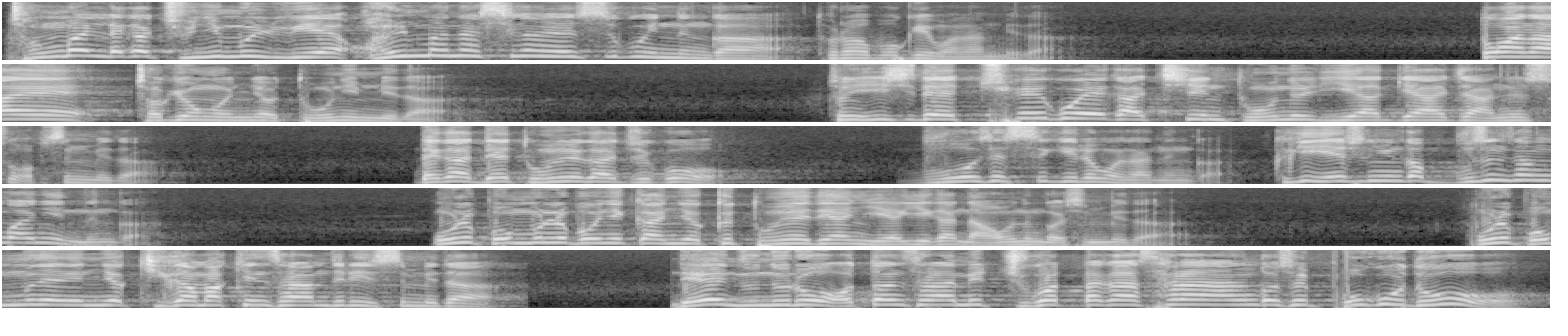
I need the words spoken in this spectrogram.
정말 내가 주님을 위해 얼마나 시간을 쓰고 있는가 돌아보기 원합니다. 또 하나의 적용은요, 돈입니다. 저는 이 시대 최고의 가치인 돈을 이야기하지 않을 수 없습니다. 내가 내 돈을 가지고 무엇에 쓰기를 원하는가? 그게 예수님과 무슨 상관이 있는가? 오늘 본문을 보니까요, 그 돈에 대한 이야기가 나오는 것입니다. 오늘 본문에는요, 기가 막힌 사람들이 있습니다. 내 눈으로 어떤 사람이 죽었다가 살아나는 것을 보고도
